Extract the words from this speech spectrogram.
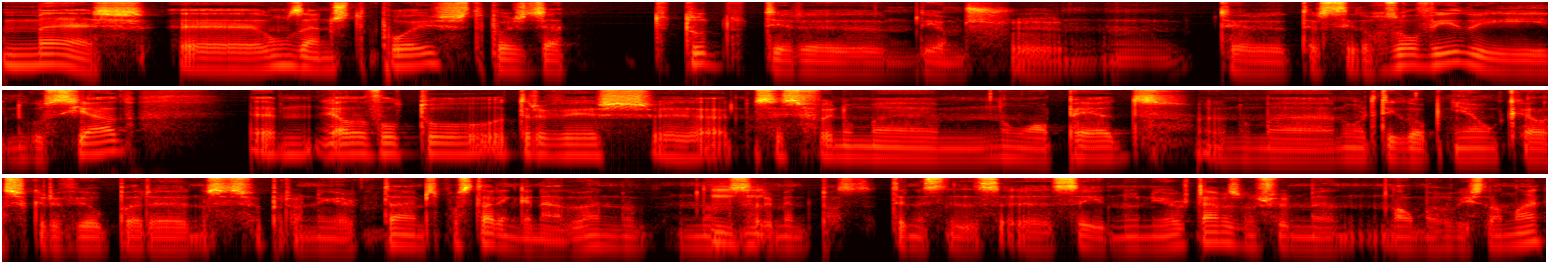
Mas uh, uns anos depois, depois de já tudo ter, digamos, ter, ter sido resolvido e negociado, ela voltou outra vez, eh, não sei se foi numa, num op-ed, numa, num artigo de opinião que ela escreveu para, não sei se foi para o New York Times, posso estar enganado, não, não uhum. necessariamente posso ter saído no New York Times, mas foi numa, numa revista online.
